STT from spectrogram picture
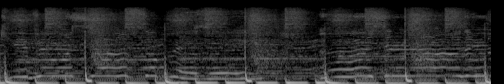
keeping myself so busy. Person out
